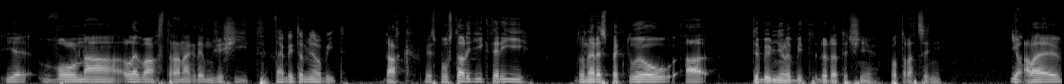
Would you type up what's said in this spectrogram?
je volná levá strana, kde můžeš jít. Tak by to mělo být. Tak, je spousta lidí, kteří to nerespektujou a ty by měly být dodatečně potraceni. Jo. Ale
